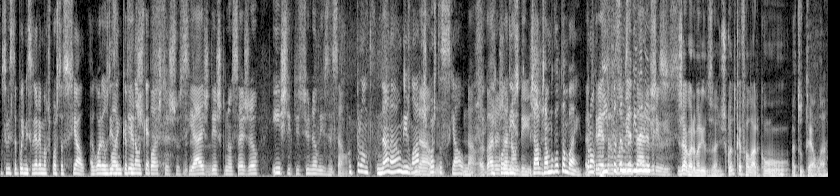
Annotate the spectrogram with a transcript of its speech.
O Serviço de Apoio Domiciliário é uma resposta social. Agora eles dizem Pode que ter afinal. Que... é- respostas sociais desde que não sejam institucionalização. Pronto, não, não, diz lá Não, resposta social. não, agora já não isto- diz. Já, já mudou também. Pronto, e passamos a vida nisto. Já agora, Maria dos Anjos, quando quer falar com a tutela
